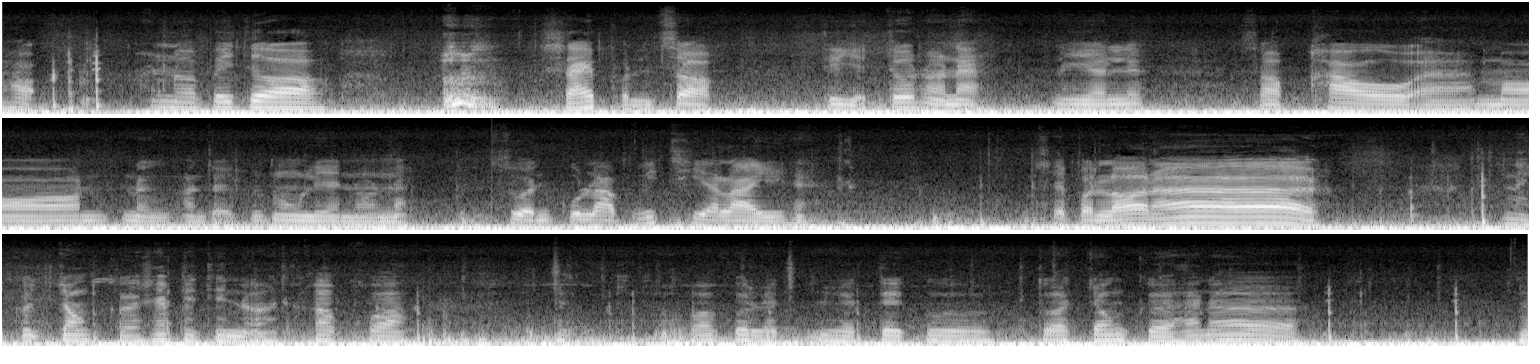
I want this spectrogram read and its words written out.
họ nó bây giờ sai ผลสอบที่จะตู้เขานะนี่เรื่องสอบเข้าอ่ามหนึ่งพันใจรุ่นโรงเรียนนนนะส่วนกุหลาบวิทยาลัยนะใช่ปลล้อนะนี่กูจ้องเกิดใช่ไปที่เหนือครอบครัวเพราะกูเหลือเลือเตกูตัวจ้องเกิดฮะเนอะเอ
